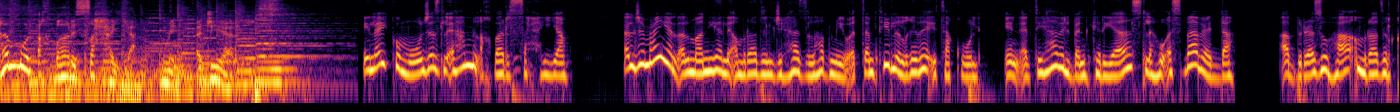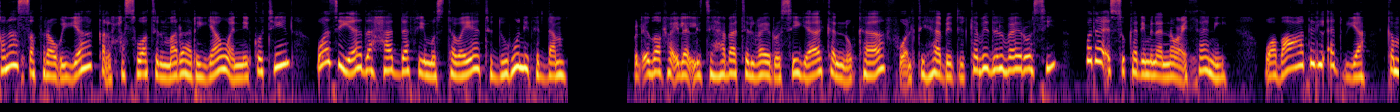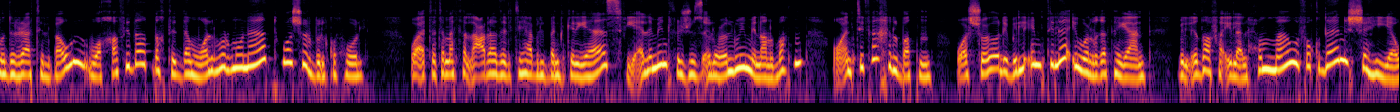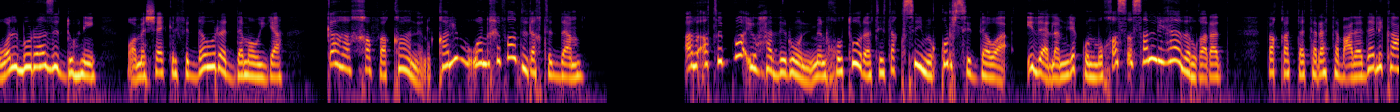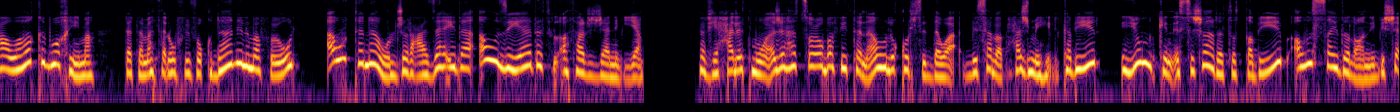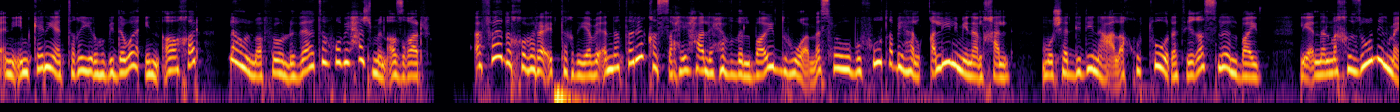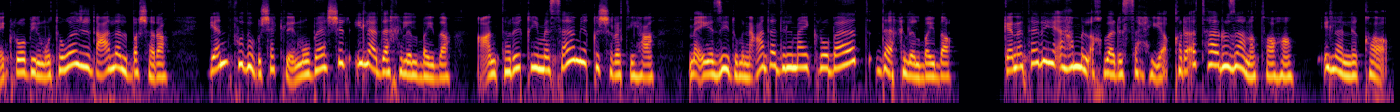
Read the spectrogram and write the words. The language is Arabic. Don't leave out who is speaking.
Speaker 1: أهم الأخبار الصحية من أجيال.
Speaker 2: إليكم موجز لأهم الأخبار الصحية. الجمعية الألمانية لأمراض الجهاز الهضمي والتمثيل الغذائي تقول إن التهاب البنكرياس له أسباب عدة. أبرزها أمراض القناة الصفراوية كالحصوات المرارية والنيكوتين وزيادة حادة في مستويات الدهون في الدم. بالإضافة إلى الالتهابات الفيروسية كالنكاف والتهاب الكبد الفيروسي وداء السكري من النوع الثاني وبعض الأدوية كمدرات البول وخافضات ضغط الدم والهرمونات وشرب الكحول. وتتمثل أعراض التهاب البنكرياس في ألم في الجزء العلوي من البطن وانتفاخ البطن والشعور بالامتلاء والغثيان بالإضافة إلى الحمى وفقدان الشهية والبراز الدهني ومشاكل في الدورة الدموية كخفقان القلب وانخفاض ضغط الدم. الأطباء يحذرون من خطورة تقسيم قرص الدواء إذا لم يكن مخصصا لهذا الغرض، فقد تترتب على ذلك عواقب وخيمة تتمثل في فقدان المفعول أو تناول جرعة زائدة أو زيادة الآثار الجانبية. ففي حالة مواجهة صعوبة في تناول قرص الدواء بسبب حجمه الكبير، يمكن استشارة الطبيب أو الصيدلاني بشأن إمكانية تغييره بدواء آخر له المفعول ذاته وبحجم أصغر. أفاد خبراء التغذية بأن الطريقة الصحيحة لحفظ البيض هو مسحه بفوطة بها القليل من الخل مشددين على خطورة غسل البيض لأن المخزون الميكروبي المتواجد على البشرة ينفذ بشكل مباشر إلى داخل البيضة عن طريق مسام قشرتها ما يزيد من عدد الميكروبات داخل البيضة. كانت هذه أهم الأخبار الصحية قرأتها روزانا طه. إلى اللقاء.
